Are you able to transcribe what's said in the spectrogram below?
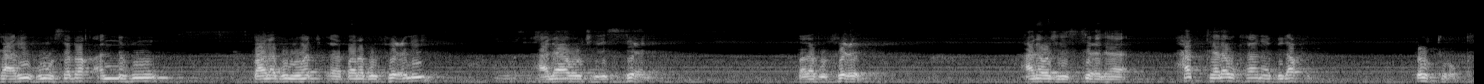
تعريفه سبق أنه طلب الوجه طلب الفعل على وجه الاستعلاء. طلب الفعل. على وجه الاستعلاء حتى لو كان بلفظ اترك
